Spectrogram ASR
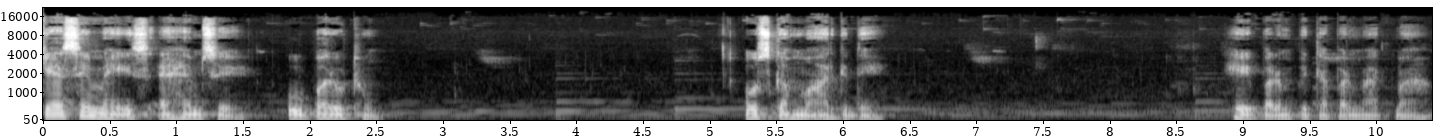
कैसे मैं इस अहम से ऊपर उठूं? उसका मार्ग दें। हे परमपिता परमात्मा,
